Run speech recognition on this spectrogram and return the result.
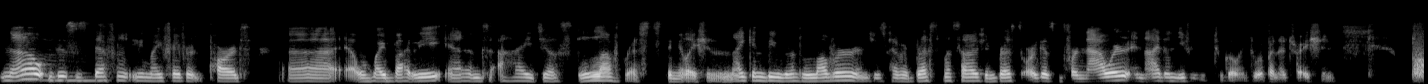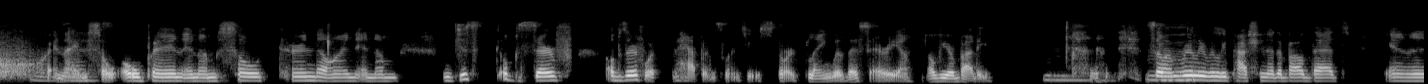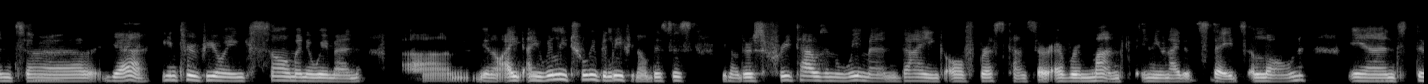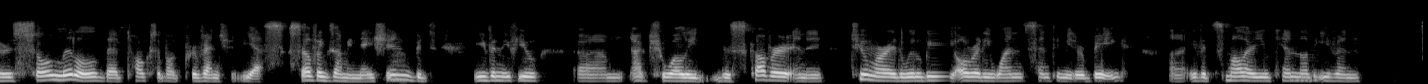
Now, mm. this is mm. definitely my favorite part uh, of my body, and I just love breast stimulation. And I can be with a lover and just have a breast massage and breast orgasm for an hour, and I don't even need to go into a penetration. And I'm so open, and I'm so turned on, and I'm just observe observe what happens once you start playing with this area of your body. Mm. so I'm mm. really, really passionate about that. And uh, yeah, interviewing so many women. Um, you know, I, I really truly believe, you know, this is, you know, there's 3,000 women dying of breast cancer every month in the United States alone. And there's so little that talks about prevention. Yes, self examination, but even if you um, actually discover a tumor, it will be already one centimeter big uh, if it's smaller, you cannot mm-hmm. even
